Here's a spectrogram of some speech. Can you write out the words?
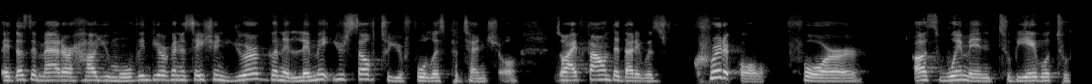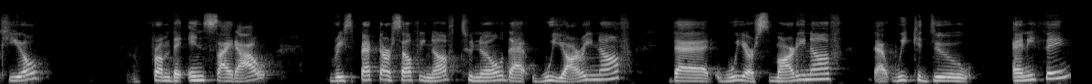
it doesn't matter how you move in the organization, you're going to limit yourself to your fullest potential. So I found that, that it was critical for us women to be able to heal mm-hmm. from the inside out, respect ourselves enough to know that we are enough, that we are smart enough, that we could do anything.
